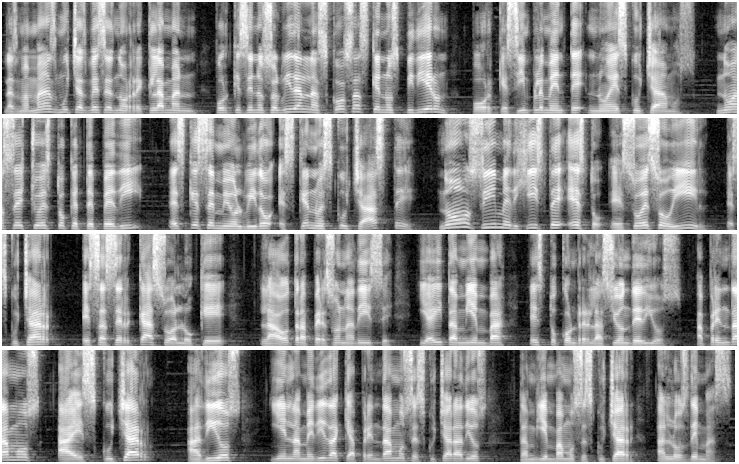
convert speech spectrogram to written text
Las mamás muchas veces nos reclaman porque se nos olvidan las cosas que nos pidieron, porque simplemente no escuchamos no has hecho esto que te pedí, es que se me olvidó, es que no escuchaste. No, sí, me dijiste esto, eso es oír. Escuchar es hacer caso a lo que la otra persona dice. Y ahí también va esto con relación de Dios. Aprendamos a escuchar a Dios y en la medida que aprendamos a escuchar a Dios, también vamos a escuchar a los demás.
